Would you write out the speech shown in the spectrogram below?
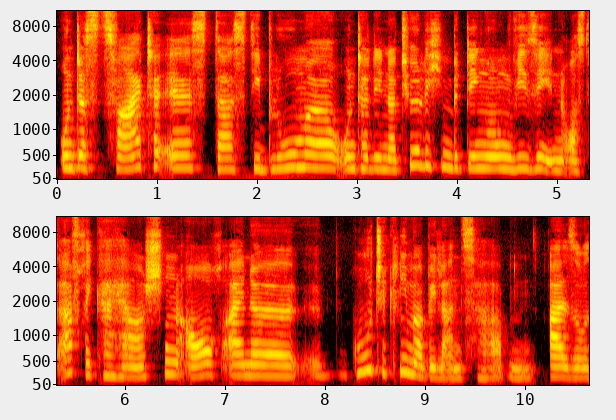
Und das Zweite ist, dass die Blume unter den natürlichen Bedingungen, wie sie in Ostafrika herrschen, auch eine äh, gute Klimabilanz haben. Also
